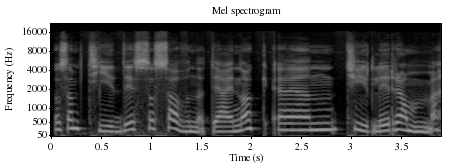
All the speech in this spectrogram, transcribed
Og samtidig så savnet jeg nok en tydelig ramme.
